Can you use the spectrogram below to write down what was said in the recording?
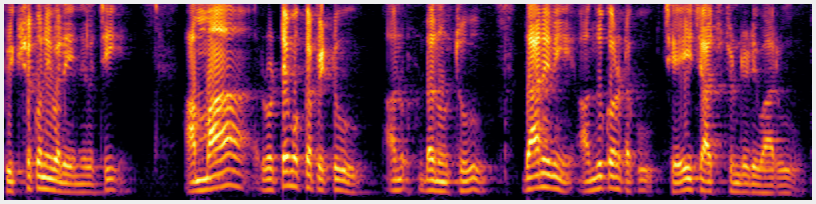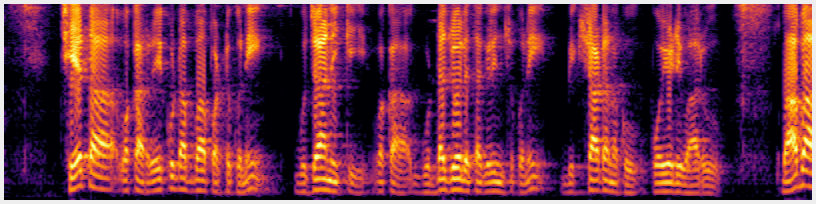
భిక్షకుని వలె నిలిచి అమ్మా రొట్టె ముక్క పెట్టు అనుడనుచు దానిని అందుకొనుటకు చేయి చాచుచుండెడివారు చేత ఒక రేకు డబ్బా పట్టుకుని భుజానికి ఒక గుడ్డజోలె తగిలించుకొని భిక్షాటనకు పోయేడివారు బాబా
